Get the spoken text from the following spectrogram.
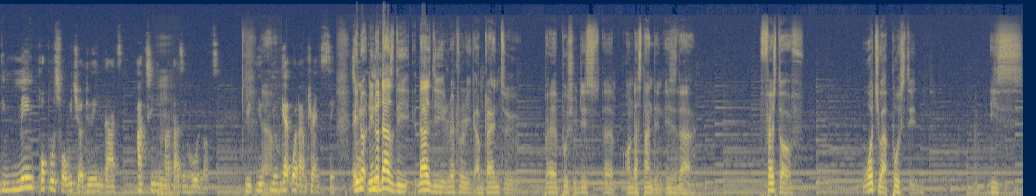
the main purpose for which you're doing that actually matters a whole lot. You you, Mm. Yeah. you get what I'm trying to say. you know you know that's the that's the rhetoric i'm trying to uh, push with this um, understanding is that first off what you are posting is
